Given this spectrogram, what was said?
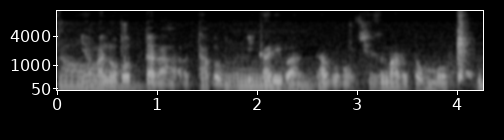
山登ったら多分怒りは多分静まると思うけど、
